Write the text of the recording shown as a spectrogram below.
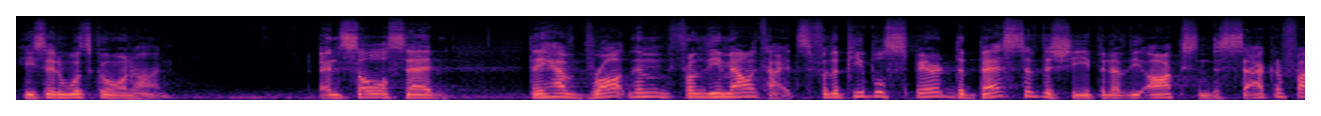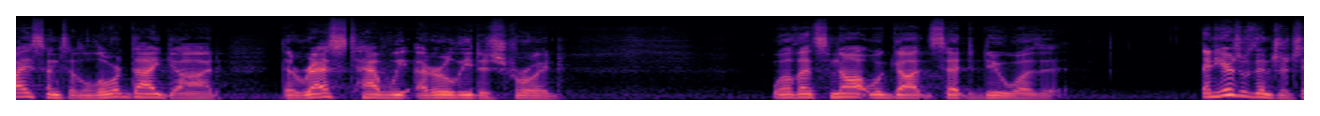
He said, What's going on? And Saul said, They have brought them from the Amalekites, for the people spared the best of the sheep and of the oxen to sacrifice unto the Lord thy God. The rest have we utterly destroyed. Well, that's not what God said to do, was it? And here's what's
